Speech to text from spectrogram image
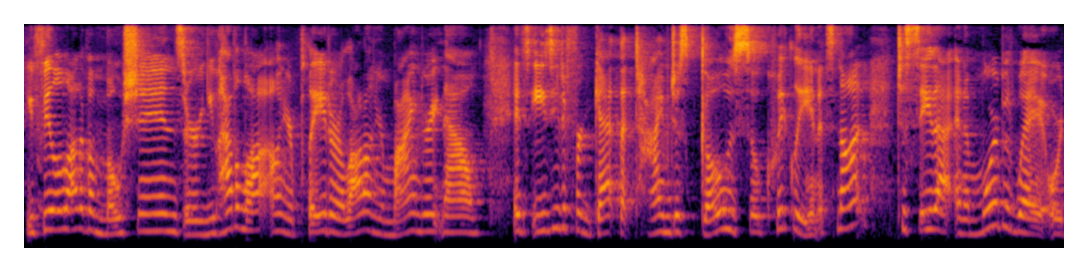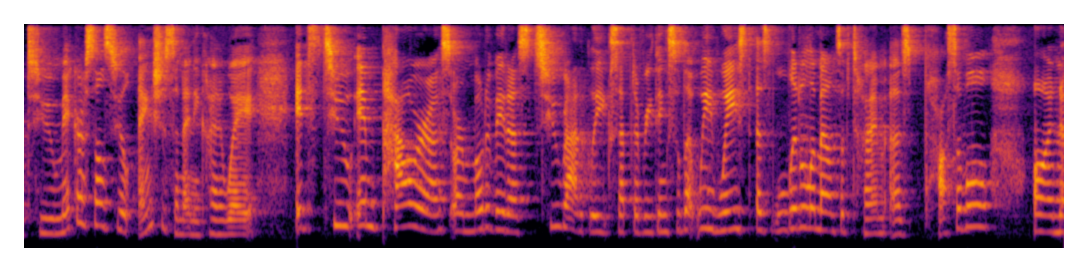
you feel a lot of emotions or you have a lot on your plate or a lot on your mind right now. It's easy to forget that time just goes so quickly. And it's not to say that in a morbid way or to make ourselves feel anxious in any kind of way. It's to empower us or motivate us to radically accept everything so that we waste as little amounts of time as possible on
